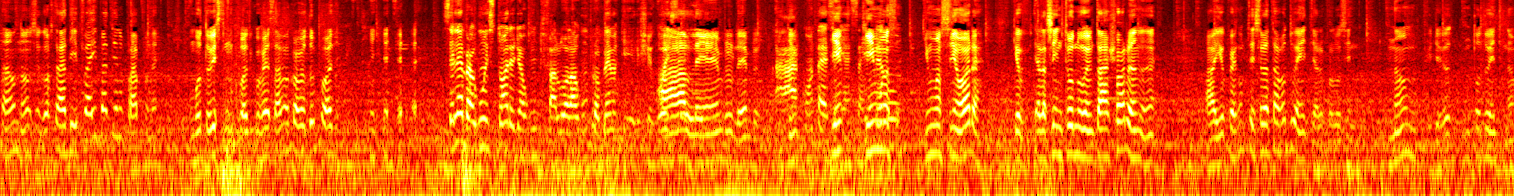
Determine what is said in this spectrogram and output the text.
Não, não, você gostava de ir pra ir batendo papo, né? O motorista não pode conversar, mas o cobrador pode. Você lembra alguma história de algum que falou lá, algum problema que ele chegou? ah, você- lembro, lembro. Ah, conta essa essa aí tinha uma, pelo- tinha uma senhora que eu- ela sentou no ônibus, tava chorando, né? Aí eu perguntei se ela estava doente. Ela falou assim, não, filho, eu não estou doente não.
